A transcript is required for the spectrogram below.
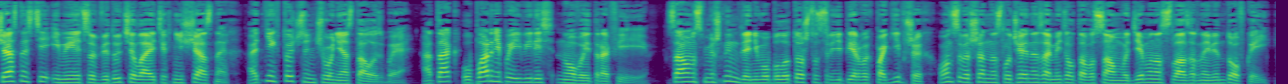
частности, имеется в виду тела этих несчастных. От них точно ничего не осталось бы. А так, у парня появились новые трофеи. Самым смешным для него было то, что среди первых погибших он совершенно случайно заметил того самого демона с лазерной винтовкой.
